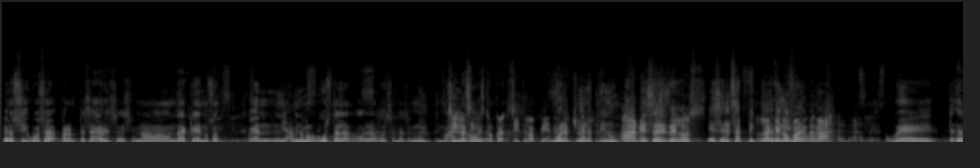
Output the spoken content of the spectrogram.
Pero sí, güey, o sea, para empezar, es, es una onda que nosotros. a mí no me gusta la rola, güey, se me hace muy mal. ¿Sí la sigues rola. tocando? ¿Sí te la piden? Me la- me piden un- Ah, es- neta, es- es de los... Es el zapito La de que no falta. güey. Ah, Güey, te,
